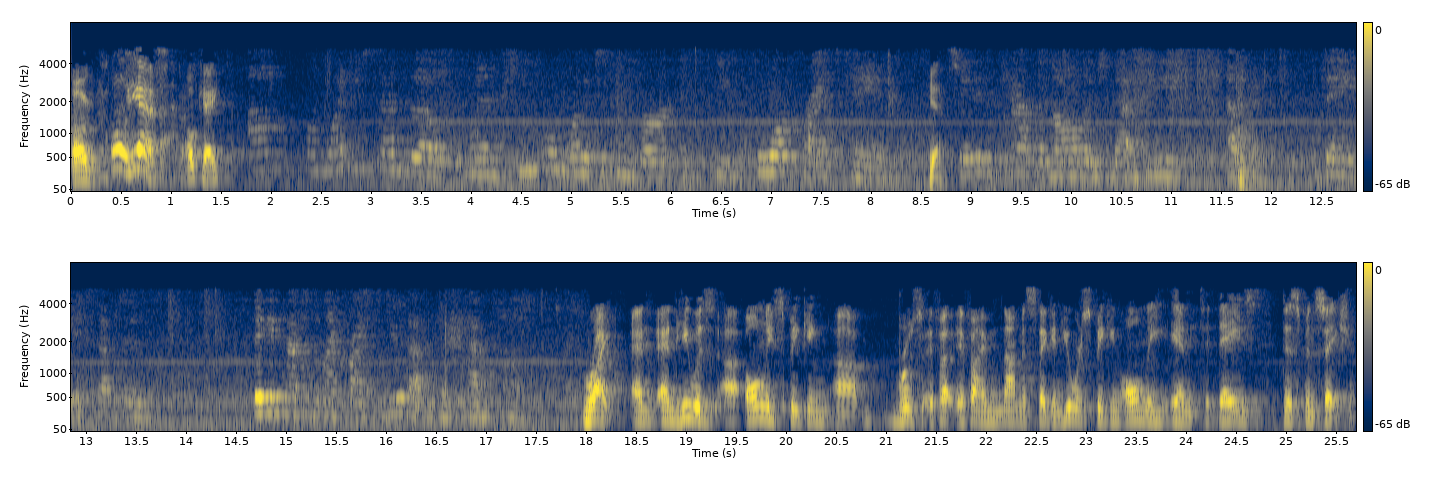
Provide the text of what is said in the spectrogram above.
oh, oh, yes. Okay. Um, from what you said though, when people wanted to convert before Christ came, Yes. they didn't have the knowledge that he, okay, they accepted, they didn't have to deny Christ to do that because he hadn't come. Right, and and he was uh, only speaking, uh, Bruce. If if I'm not mistaken, you were speaking only in today's dispensation.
